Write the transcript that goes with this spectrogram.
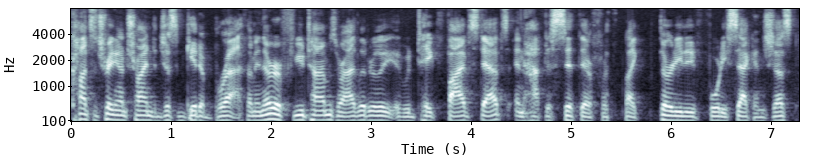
concentrating on trying to just get a breath. I mean, there were a few times where I literally it would take five steps and have to sit there for like thirty to forty seconds just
